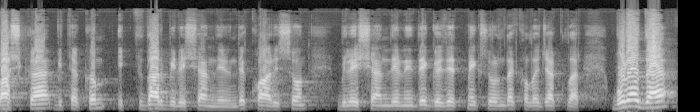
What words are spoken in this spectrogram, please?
Başka bir takım iktidar bileşenlerinde, koalisyon bileşenlerini de gözetmek zorunda kalacaklar. Burada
